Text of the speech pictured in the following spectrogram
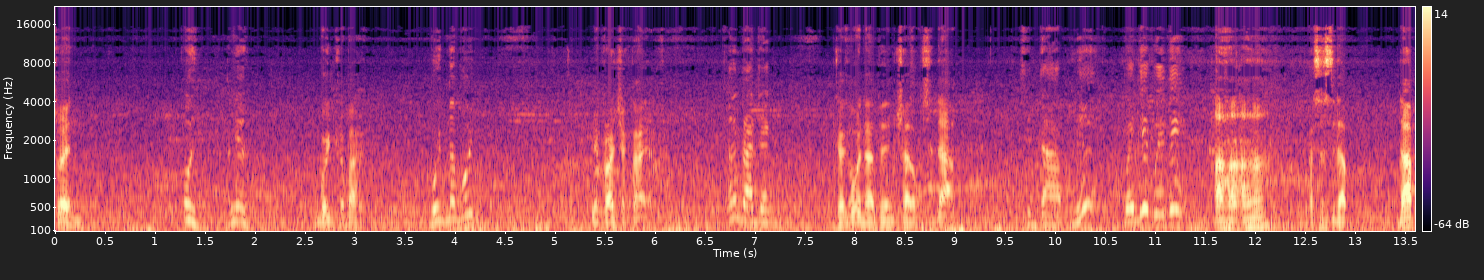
Swen, Uy, ano yun? bored ka ba? Board na board? May project tayo. Anong project? Gagawin natin yung channel ko si Dap. Si Daphne? Pwede, pwede. Aha, aha. Asa si Dap? Dap!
